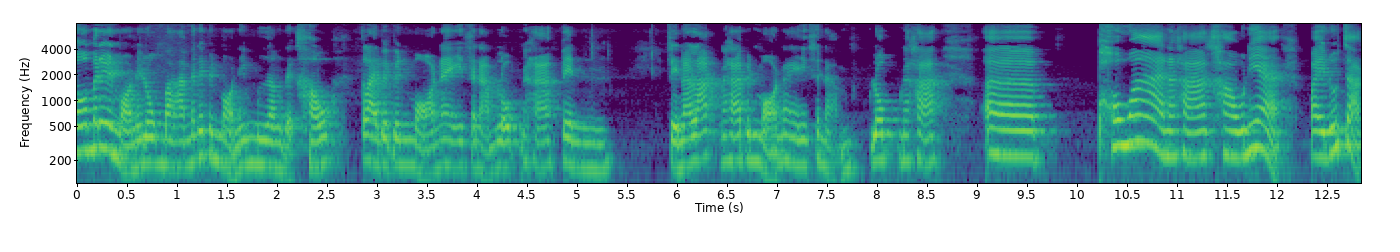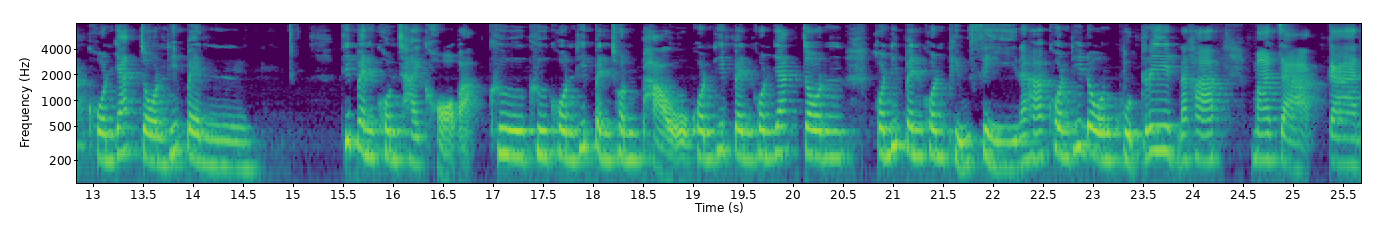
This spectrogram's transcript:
เขาก็ไม่ได้เป็นหมอในโรงพยาบาลไม่ได้เป็นหมอในเมือง แต่เขากลายไปเป็นหมอในสนามรบนะคะ เป็นเสนารักษ์นะคะ เป็นหมอในสนามรบนะคะเอ่อเพราะว่านะคะเขาเนี่ยไปรู้จักคนยากจนที่เป็นที่เป็นคนชายขอบอะ่ะคือคือคนที่เป็นชนเผ่า คนที่เป็นคนยากจน คนที่เป็นคนผิวสีนะคะ คนที่โดนขุดรีดนะคะ มาจากการ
